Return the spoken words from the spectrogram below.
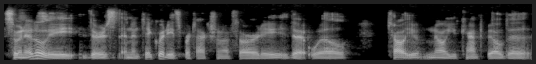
so in Italy, there's an antiquities protection authority that will tell you, no, you can't build a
